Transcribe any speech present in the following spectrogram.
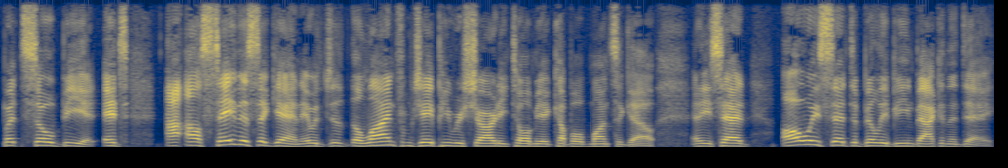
but so be it. It's I'll say this again. It was the line from J.P. Ricciardi he told me a couple of months ago, and he said, always said to Billy Beane back in the day,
